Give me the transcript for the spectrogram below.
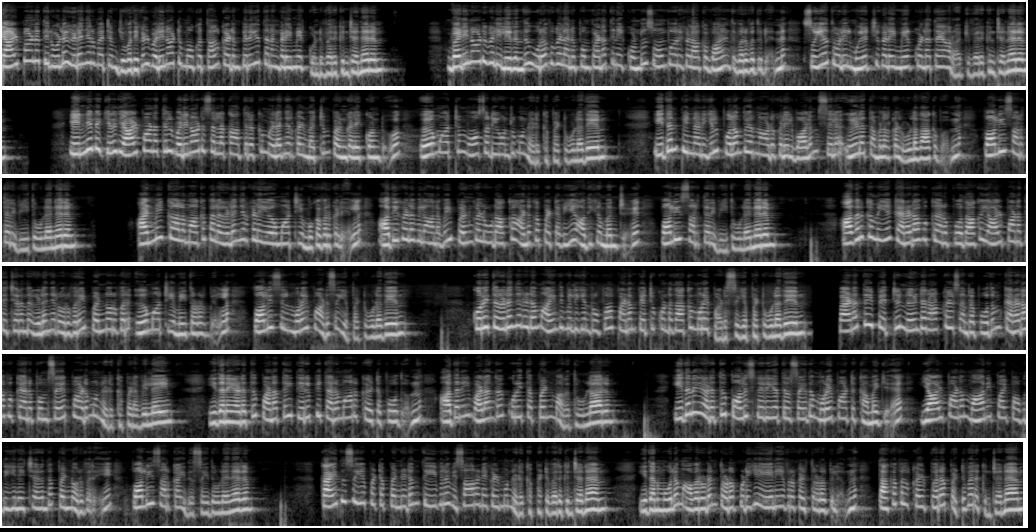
யாழ்ப்பாணத்தில் உள்ள இளைஞர் மற்றும் யுவதிகள் வெளிநாட்டு மோகத்தால் கடும் பிரயத்தனங்களை மேற்கொண்டு வருகின்றனர். வெளிநாடுகளிலிருந்து உறவுகள் அனுப்பும் பணத்தினை கொண்டு சோம்பேறிகளாக வாழ்ந்து வருவதுடன் சுய தொழில் முயற்சிகளை மேற்கொள்ள தயாராகி வருகின்றனர். இந்நிலையில் யாழ்ப்பாணத்தில் வெளிநாடு செல்ல காத்திருக்கும் இளைஞர்கள் மற்றும் பெண்களை கொண்டு ஏமாற்றும் மோசடி ஒன்று முன்னெடுக்கப்பட்டுள்ளது. இதன் பின்னணியில் புலம்பெயர் நாடுகளில் வாழும் சில ஈழத்தமிழர்கள் உள்ளதாகவும் போலீசார் தெரிவித்துள்ளனர். அண்மை காலமாக பல இளைஞர்களை ஏமாற்றிய முகவர்களில் அதிகளவிலானவை பெண்களூடாக அணுகப்பட்டவையே அதிகம் என்று போலீசார் தெரிவித்துள்ளனர். அதற்குமைய கனடாவுக்கு அனுப்புவதாக யாழ்ப்பாணத்தைச் சேர்ந்த இளைஞர் ஒருவரை பெண்ணொருவர் ஏமாற்றியமை தொடர்பில் போலீசில் முறைப்பாடு செய்யப்பட்டுள்ளது. குறித்த இளைஞரிடம் ஐந்து மில்லியன் ரூபாய் பணம் பெற்றுக்கொண்டதாக முறைப்பாடு செய்யப்பட்டுள்ளது. பணத்தை பெற்று நீண்ட நாட்கள் சென்ற போதும் கனடாவுக்கு அனுப்பும் செயற்பாடு முன்னெடுக்கப்படவில்லை. இதனை அடுத்து பணத்தை திருப்பி தருமாறு கேட்ட போதும் அதனை வழங்க குறித்த பெண் மறுத்துள்ளார். இதனை அடுத்து போலீஸ் நிலையத்தில் செய்த முறைப்பாட்டுக்கு அமைய யாழ்ப்பாணம் மானிப்பாய் பகுதியினைச் சேர்ந்த பெண் ஒருவரை போலீசார் கைது செய்துள்ளனர். கைது செய்யப்பட்ட பெண்ணிடம் தீவிர விசாரணைகள் முன்னெடுக்கப்பட்டு வருகின்றன. இதன் மூலம் அவருடன் தொடர்புடைய ஏனையவர்கள் தொடர்பிலும் தகவல்கள் பெறப்பட்டு வருகின்றன.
